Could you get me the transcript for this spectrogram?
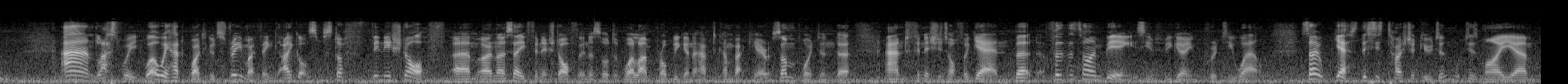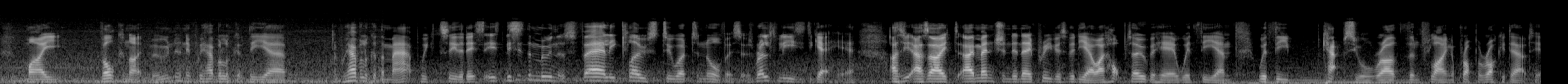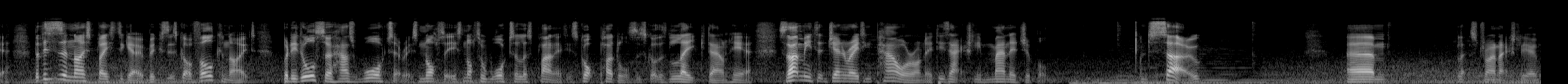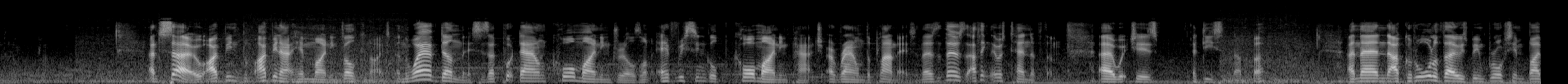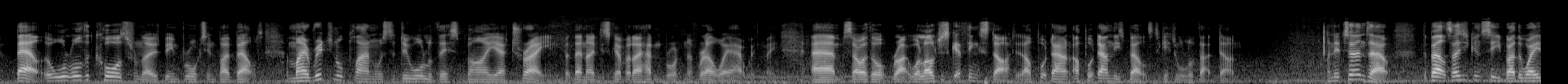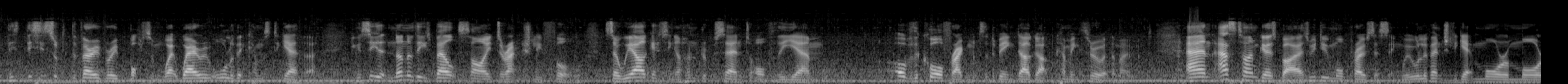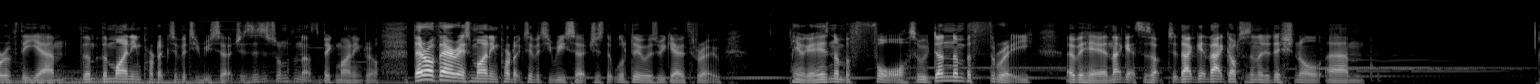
And last week, well we had quite a good stream I think, I got some stuff finished off. Um, and I say finished off in a sort of, well I'm probably going to have to come back here at some point and, uh, and finish it off again. But for the time being it seems to be going pretty well. So yes, this is Taishakuten, which is my, um, my Vulcanite moon. And if we have a look at the uh, if we have a look at the map, we can see that it's, it's this is the moon that's fairly close to uh, to Nauvis, so it's relatively easy to get here. As, as I, I mentioned in a previous video, I hopped over here with the um, with the capsule rather than flying a proper rocket out here. But this is a nice place to go because it's got vulcanite, but it also has water. It's not it's not a waterless planet. It's got puddles. It's got this lake down here. So that means that generating power on it is actually manageable. And so, um, let's try and actually open and so I've been I've been out here mining vulcanite, and the way I've done this is I've put down core mining drills on every single core mining patch around the planet. And there's there's I think there was ten of them, uh, which is a decent number. And then I've got all of those being brought in by belt, all, all the cores from those being brought in by belt. And my original plan was to do all of this by uh, train, but then I discovered I hadn't brought enough railway out with me. Um, so I thought, right, well I'll just get things started. I'll put down I'll put down these belts to get all of that done. And it turns out the belts, as you can see, by the way, this, this is sort of the very, very bottom where, where all of it comes together. You can see that none of these belt sides are actually full, so we are getting 100% of the um, of the core fragments that are being dug up coming through at the moment. And as time goes by, as we do more processing, we will eventually get more and more of the um, the, the, mining productivity researches. Is this one of them? That's the big mining drill. There are various mining productivity researches that we'll do as we go through. Here we go. Here's number four. So we've done number three over here, and that gets us up to that. Get that got us an additional um,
